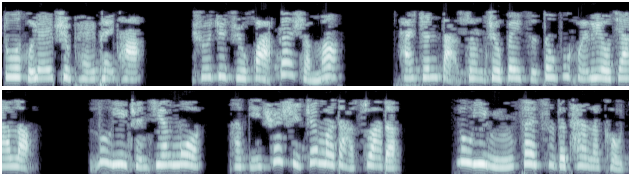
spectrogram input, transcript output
多回去陪陪他。说这句话干什么？还真打算这辈子都不回六家了？陆亦辰缄默，他的确是这么打算的。陆一鸣再次的叹了口气，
